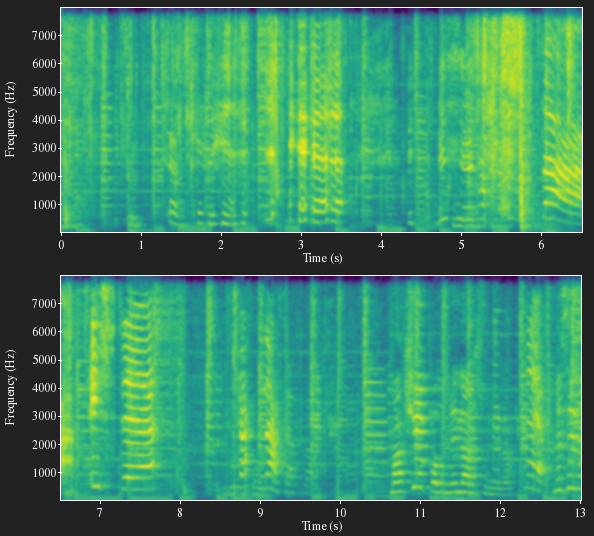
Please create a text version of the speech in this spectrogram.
Evet. Şöyle. bir, bir sürü tatlarımız Bak şey yapalım Ela Sümeyra. Ne? Mesela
